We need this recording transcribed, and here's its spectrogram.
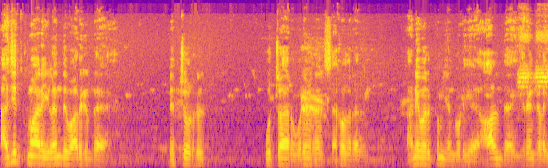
அஜித்குமாரை இழந்து வாடுகின்ற பெற்றோர்கள் உற்றார் உறவினர்கள் சகோதரர்கள் அனைவருக்கும் எங்களுடைய ஆழ்ந்த இரங்கலை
